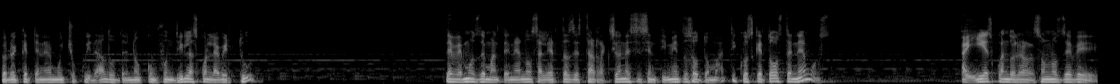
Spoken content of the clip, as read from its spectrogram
Pero hay que tener mucho cuidado de no confundirlas con la virtud. Debemos de mantenernos alertas de estas reacciones y sentimientos automáticos que todos tenemos. Ahí es cuando la razón nos debe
